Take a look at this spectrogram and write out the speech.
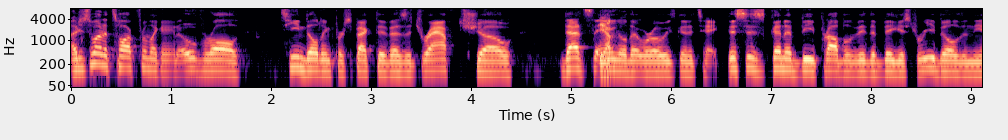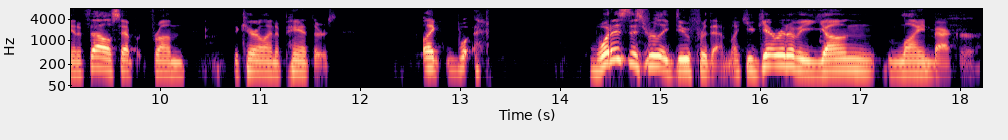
I just want to talk from like an overall team building perspective as a draft show that's the angle that we're always going to take. This is going to be probably the biggest rebuild in the NFL, separate from the Carolina Panthers. Like, wh- what does this really do for them? Like you get rid of a young linebacker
